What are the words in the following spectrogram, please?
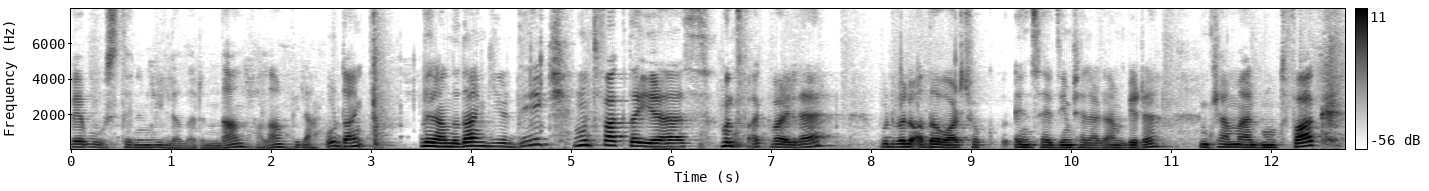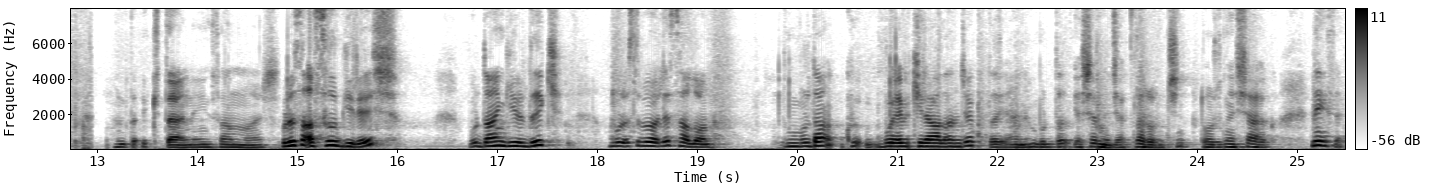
Ve bu sitenin villalarından falan filan. Buradan verandadan girdik. Mutfaktayız. Mutfak böyle. Burada böyle ada var. Çok en sevdiğim şeylerden biri. Mükemmel bir mutfak. Burada iki tane insan var. Burası asıl giriş. Buradan girdik. Burası böyle salon. Buradan bu ev kiralanacak da yani burada yaşamayacaklar onun için. Doğru düzgün eşya yok. Neyse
